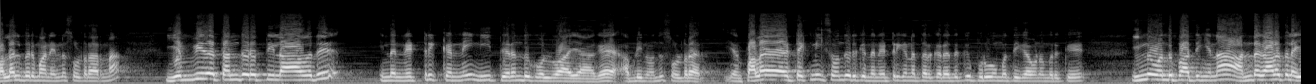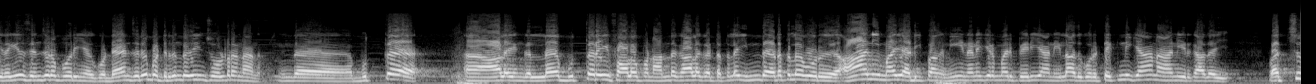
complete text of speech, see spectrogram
வள்ளல் பெருமான் என்ன சொல்கிறாருன்னா எவ்வித தந்திரத்திலாவது இந்த நெற்றிக்கண்ணை நீ திறந்து கொள்வாயாக அப்படின்னு வந்து சொல்கிறார் என் பல டெக்னிக்ஸ் வந்து இருக்குது இந்த நெற்றிக்கண்ணை திறக்கிறதுக்கு புருவமத்தி கவனம் இருக்குது இன்னும் வந்து பார்த்தீங்கன்னா அந்த காலத்தில் இதை செஞ்சிட போகிறீங்க டேஞ்சரு பட் இருந்ததையும் சொல்கிறேன் நான். இந்த புத்த ஆலயங்களில் புத்தரை ஃபாலோ பண்ண அந்த காலகட்டத்தில் இந்த இடத்துல ஒரு ஆணி மாதிரி அடிப்பாங்க. நீ நினைக்கிற மாதிரி பெரிய ஆணி அதுக்கு ஒரு டெக்னிக்கான ஆணி இருக்குது அதை வச்சு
